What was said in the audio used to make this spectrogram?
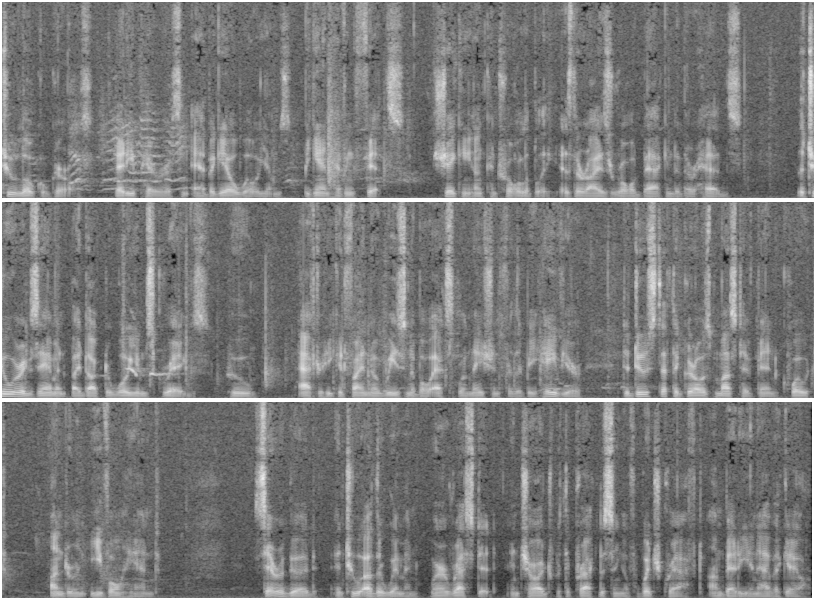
two local girls, Betty Parris and Abigail Williams, began having fits, shaking uncontrollably as their eyes rolled back into their heads. The two were examined by Dr. Williams Griggs, who, after he could find no reasonable explanation for their behavior, deduced that the girls must have been, quote, under an evil hand. Sarah Good and two other women were arrested and charged with the practicing of witchcraft on Betty and Abigail.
